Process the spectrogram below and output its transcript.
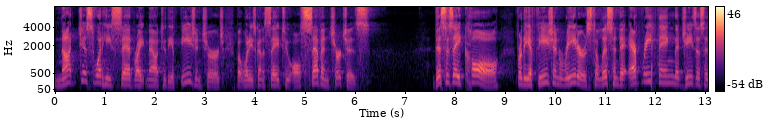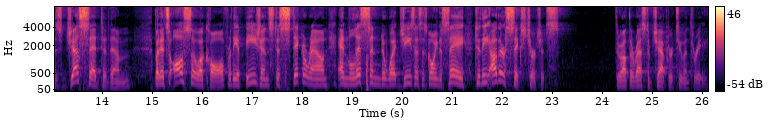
Not just what he said right now to the Ephesian church, but what he's going to say to all seven churches. This is a call for the Ephesian readers to listen to everything that Jesus has just said to them, but it's also a call for the Ephesians to stick around and listen to what Jesus is going to say to the other six churches throughout the rest of chapter 2 and 3.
